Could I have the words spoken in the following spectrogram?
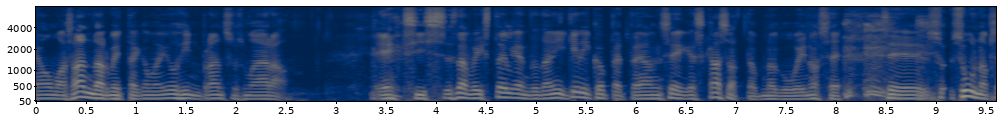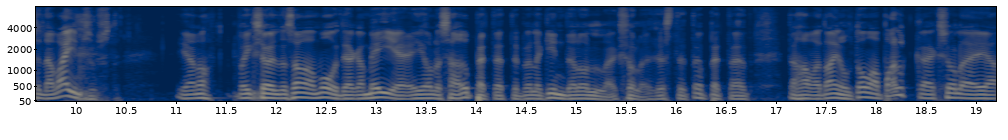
ja oma sandarmitega ma juhin Prantsusmaa ära. ehk siis seda võiks tõlgendada nii, kirikuõpetaja on see, kes kasvatab nagu või noh, see, see suunab seda vaimsust ja noh, võiks öelda samamoodi, aga meie ei ole saa õpetajate peale kindel olla, eks ole, sest et õpetajad tahavad ainult oma palka, eks ole, ja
